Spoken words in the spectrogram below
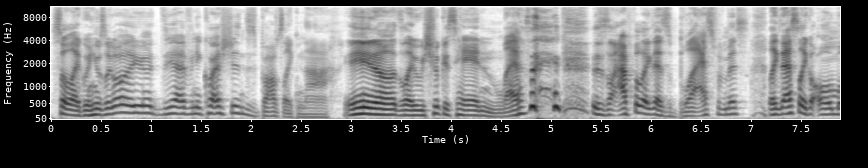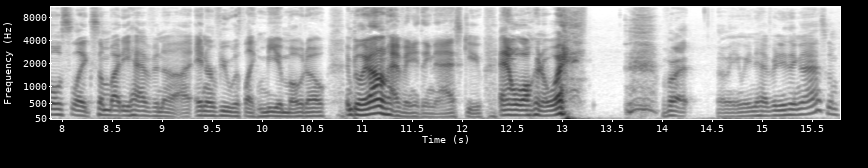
So like when he was like, "Oh, you, do you have any questions?" Bob's like, "Nah." You know, it's like we shook his hand and left. it's like I feel like that's blasphemous. Like that's like almost like somebody having a, a interview with like Miyamoto and be like, "I don't have anything to ask you," and walking away. but I mean, we didn't have anything to ask him.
